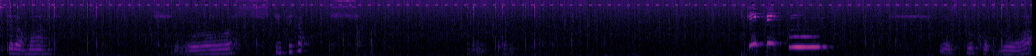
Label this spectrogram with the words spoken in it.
Let me just get out my trusty pickaxe. Okay. Let's look at that.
